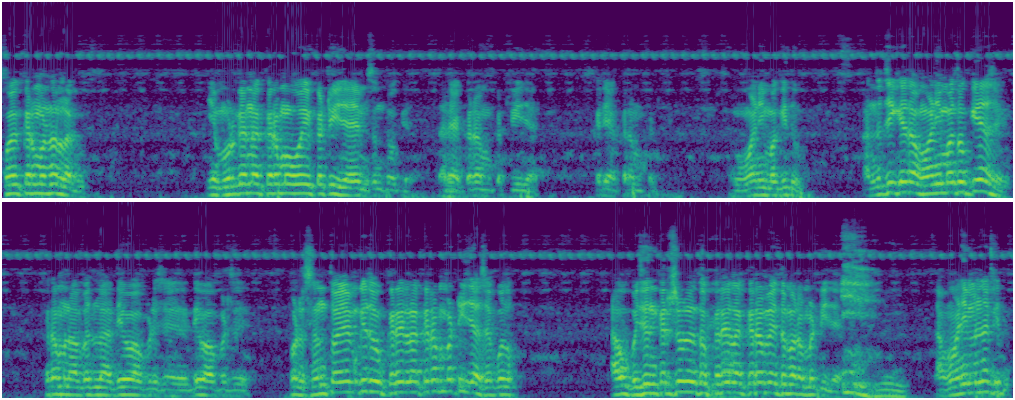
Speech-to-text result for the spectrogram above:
કોઈ કર્મ ન લાગુ. એ મુર્ગાના કર્મ હોય કટી જાય એમ સંતો કે તારે કર્મ કટી જાય. કર્યા કર્મ કટી જાય. વાણીમાં કીધું. આ નથી કહેતા વાણીમાં તો કહે છે, ક્રમના બદલા દેવા પડશે દેવા પડશે. પણ સંતો એમ કીધું, કરેલા કરમ મટી જશે. બોલો. આવું ભજન કરશો ને તો કરેલા કર્મ એ તમારા મટી જાય. આ વાણીમાં ના કીધું?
